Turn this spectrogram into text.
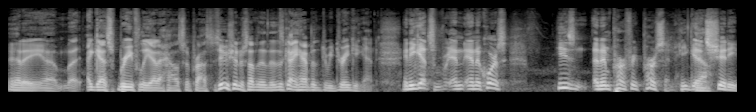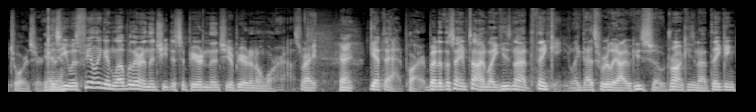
at a, um, I guess briefly at a house of prostitution or something that this guy happens to be drinking at, and he gets and and of course. He's an imperfect person. He gets shitty towards her because yeah. he was feeling in love with her, and then she disappeared, and then she appeared in a whorehouse. Right? Right. get that part. But at the same time, like he's not thinking. Like that's really he's so drunk, he's not thinking.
